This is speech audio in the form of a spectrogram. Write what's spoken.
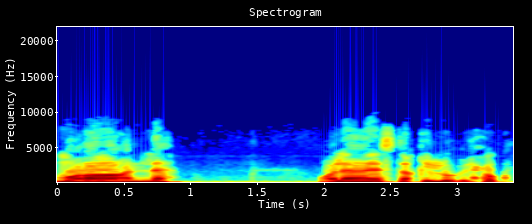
مراعا له ولا يستقل بالحكم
